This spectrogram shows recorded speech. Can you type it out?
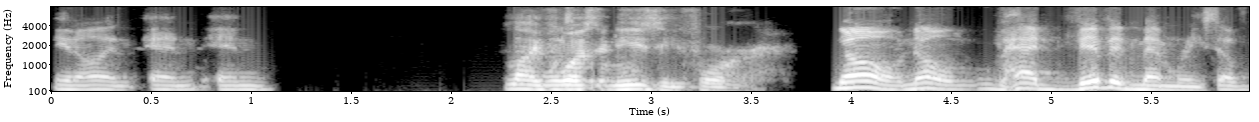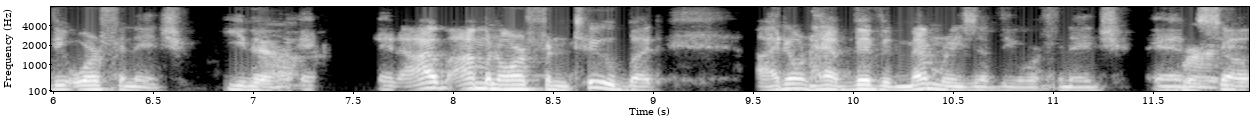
you know, and and and life was, not easy for her. No, no, had vivid memories of the orphanage. You know, yeah. And, I'm I'm an orphan too, but I don't have vivid memories of the orphanage, and right. so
